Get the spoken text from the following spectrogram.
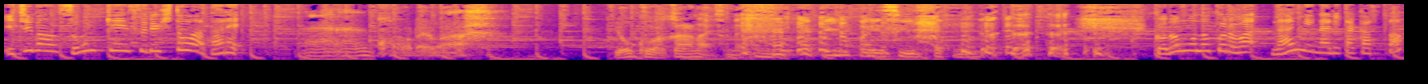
一番尊敬する人は誰？うん、これは、よくわからないですね。いっぱいすぎて。子供の頃は何になりたかった？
